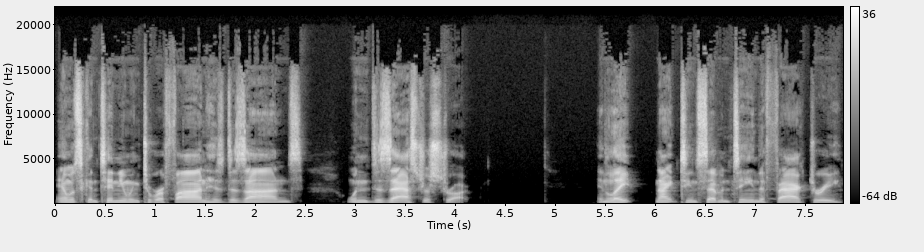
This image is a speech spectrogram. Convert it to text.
and was continuing to refine his designs when disaster struck. In late 1917, the factory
